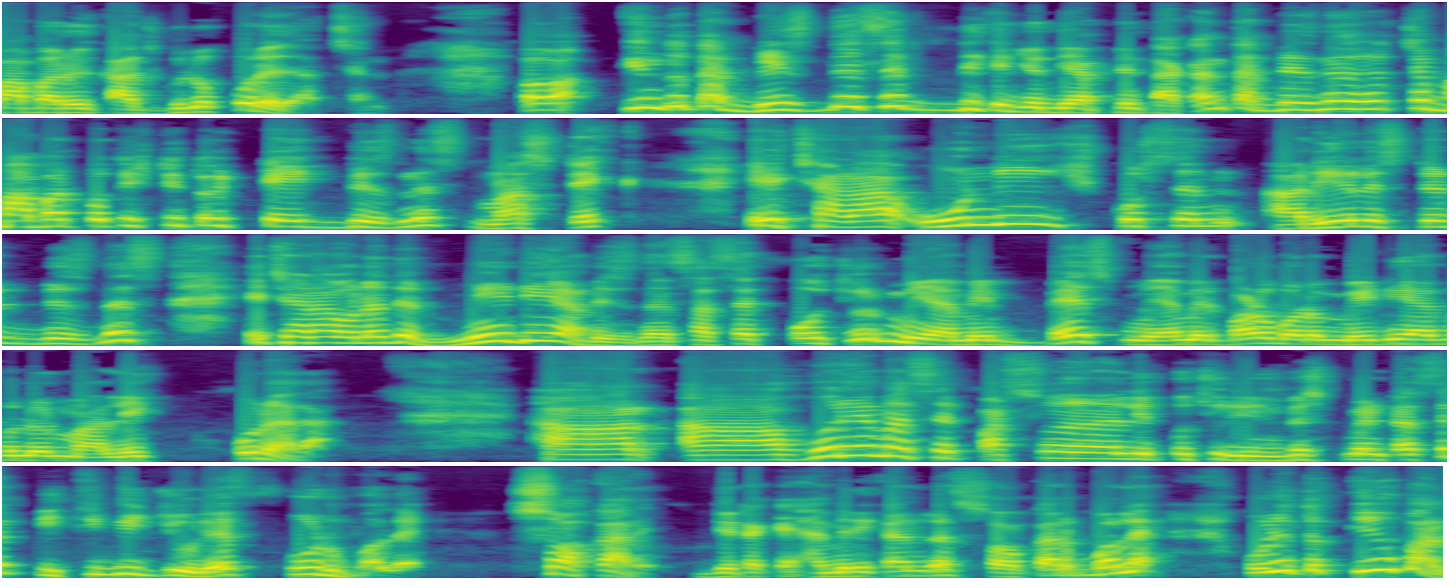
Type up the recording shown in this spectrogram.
বাবার ওই কাজগুলো করে যাচ্ছেন। কিন্তু তার বিজনেসের দিকে যদি আপনি তাকান তার বিজনেস হচ্ছে বাবার প্রতিষ্ঠিত ওই টেক বিজনেস মাস্টেক এছাড়া উনি করছেন রিয়েল এস্টেট বিজনেস এছাড়া ওনাদের মিডিয়া বিজনেস আছে প্রচুর মিয়ামি বেস্ট মিয়ামির বড় বড় মিডিয়াগুলোর মালিক ওনারা। আর আহ, হরে মাসের পার্সোনালি প্রচুর ইনভেস্টমেন্ট আছে পৃথিবী জুড়ে ফুটবলে সকারে, যেটাকে আমেরিকানরা সকার বলে। উনি তো কিউবান,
